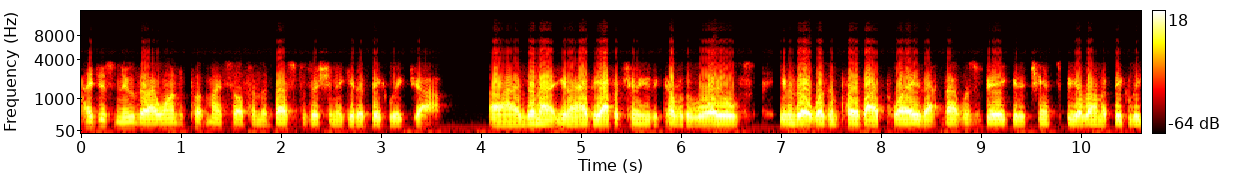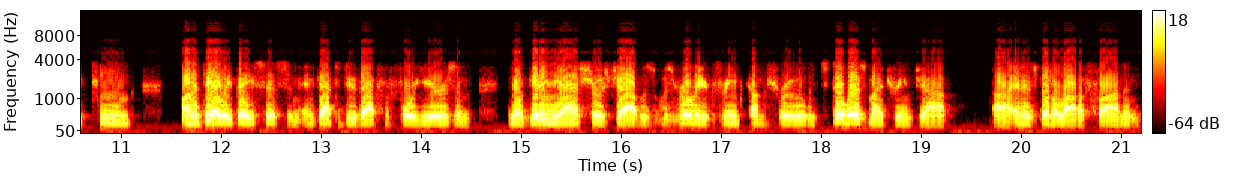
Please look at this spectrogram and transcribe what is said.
I just knew that I wanted to put myself in the best position to get a big league job. Uh, and then I, you know, had the opportunity to cover the Royals, even though it wasn't play by play. That that was big. Get a chance to be around a big league team on a daily basis, and, and got to do that for four years. And you know, getting the Astros job was was really a dream come true, and still is my dream job. Uh, and it's been a lot of fun. And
